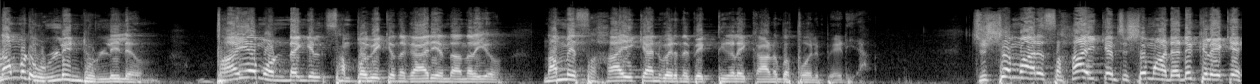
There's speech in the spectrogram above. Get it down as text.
നമ്മുടെ ഉള്ളിന്റെ ഉള്ളിലും ഭയമുണ്ടെങ്കിൽ സംഭവിക്കുന്ന കാര്യം എന്താണെന്നറിയോ? നമ്മെ സഹായിക്കാൻ വരുന്ന വ്യക്തികളെ കാണുമ്പോൾ പോലും പേടിയാ. ശിഷ്യന്മാരെ സഹായിക്കാൻ ശിഷ്യന്മാരുടെ അടുക്കിലേക്ക്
